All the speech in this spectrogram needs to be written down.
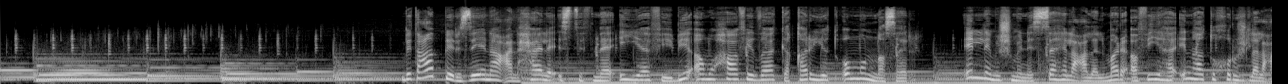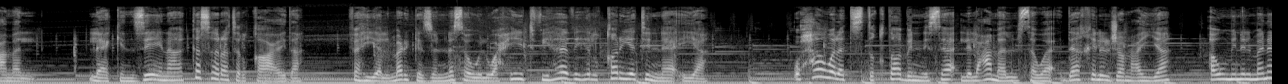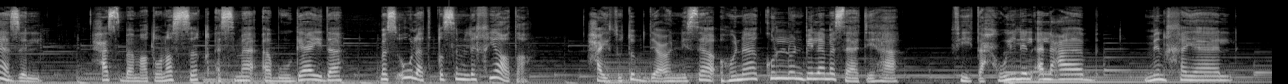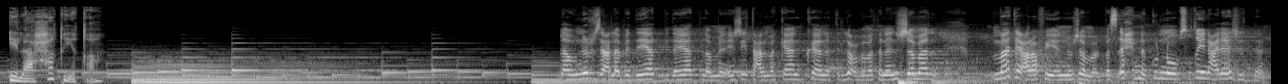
بتعبر زينة عن حالة استثنائية في بيئة محافظة كقرية أم النصر اللي مش من السهل على المرأة فيها إنها تخرج للعمل. لكن زينة كسرت القاعدة فهي المركز النسوي الوحيد في هذه القرية النائية. وحاولت استقطاب النساء للعمل سواء داخل الجمعية أو من المنازل حسب ما تنسق أسماء أبو جايدة مسؤولة قسم الخياطة حيث تبدع النساء هنا كل بلمساتها في تحويل الألعاب من خيال إلى حقيقة. لو نرجع لبدايات بدايات لما اجيت على المكان كانت اللعبة مثلا الجمل ما تعرفي إنه جمل بس إحنا كنا مبسوطين عليه جدا.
